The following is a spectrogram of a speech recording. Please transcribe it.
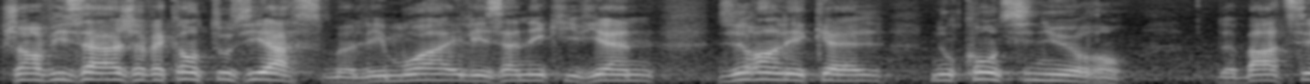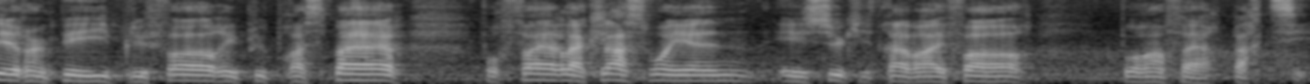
J'envisage avec enthousiasme les mois et les années qui viennent, durant lesquels nous continuerons de bâtir un pays plus fort et plus prospère pour faire la classe moyenne et ceux qui travaillent fort pour en faire partie.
